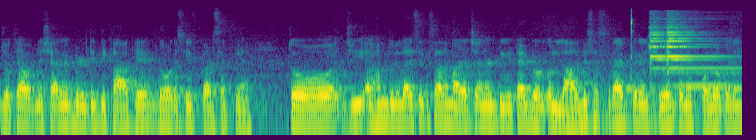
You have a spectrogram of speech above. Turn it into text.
जो कि आप अपने शहर में बिल्टी दिखा के डोर रिसीव कर सकते हैं। तो जी अलहमदिल्ला इसी के साथ हमारे चैनल डी टैक डॉट को लाजमी सब्सक्राइब करें शेयर करें फॉलो करें।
